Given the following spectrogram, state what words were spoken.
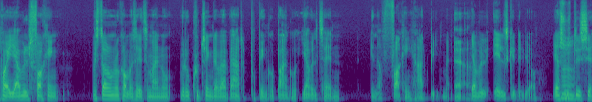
Prøv at jeg vil fucking... Hvis der er nogen, der kommer og siger til mig nu, vil du kunne tænke dig at være vært på Bingo Bango? Jeg vil tage den in a fucking heartbeat, mand. Ja. Jeg vil elske det job. Jeg synes, mm. det ser...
